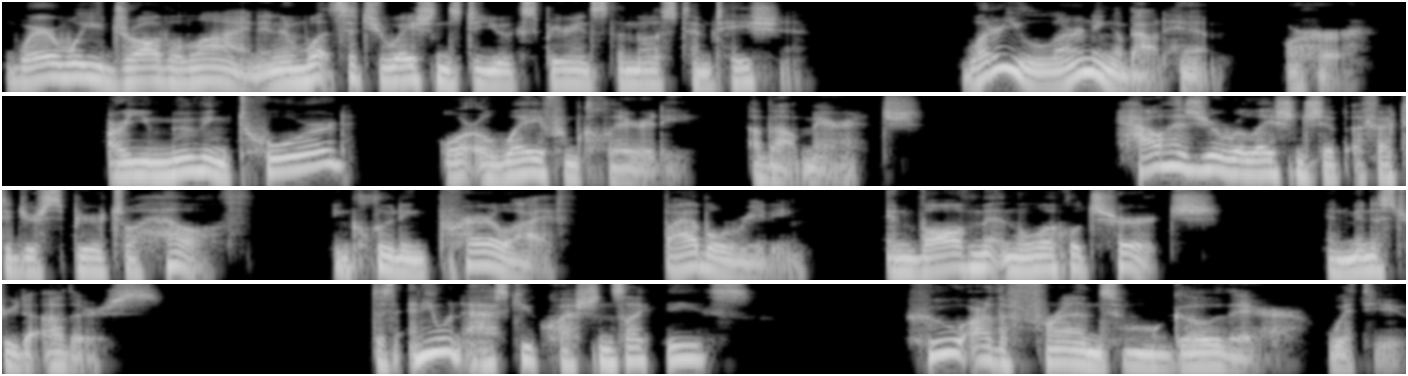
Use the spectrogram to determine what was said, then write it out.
Where will you draw the line? And in what situations do you experience the most temptation? What are you learning about him or her? Are you moving toward or away from clarity about marriage? How has your relationship affected your spiritual health? including prayer life, Bible reading, involvement in the local church, and ministry to others. Does anyone ask you questions like these? Who are the friends who will go there with you?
